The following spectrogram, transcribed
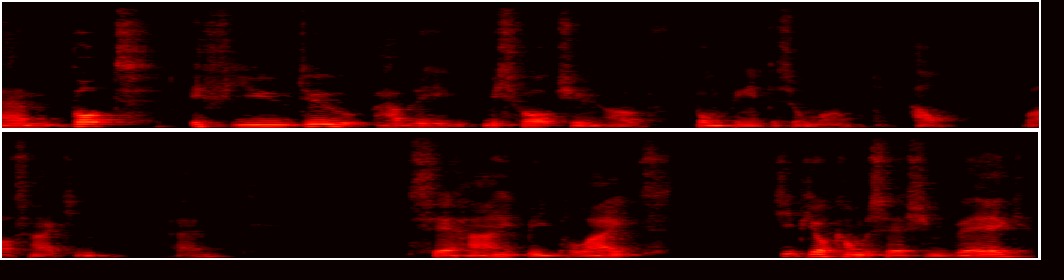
Um, but if you do have the misfortune of bumping into someone out whilst hiking, um, say hi, be polite, keep your conversation vague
